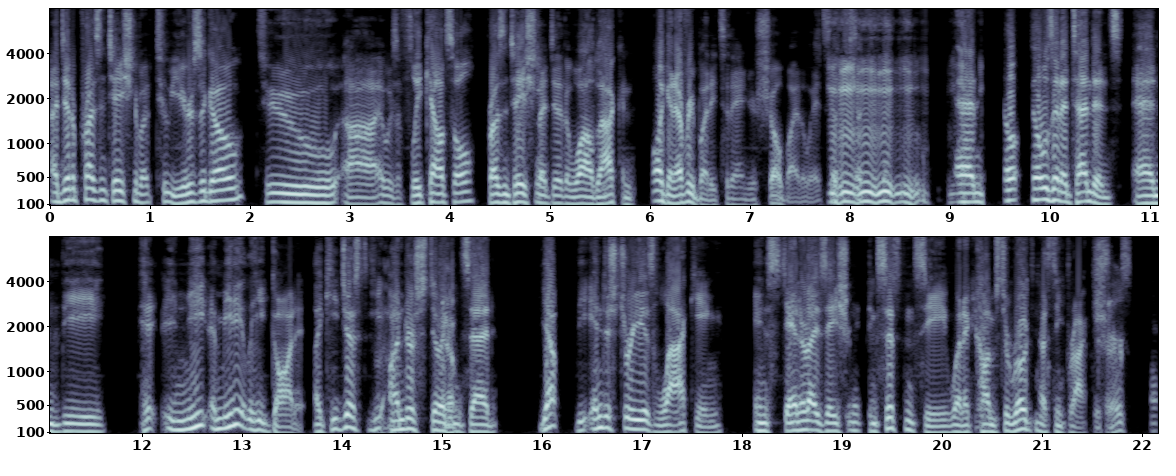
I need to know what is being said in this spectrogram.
I did a presentation about two years ago to uh, it was a fleet council presentation I did a while back, and like in everybody today on your show, by the way. It's, and Phil, Phil, was in attendance, and the he, immediately he got it. Like he just he mm-hmm. understood yep. and said, "Yep, the industry is lacking." In standardization and consistency when it comes to road testing practices. Sure.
